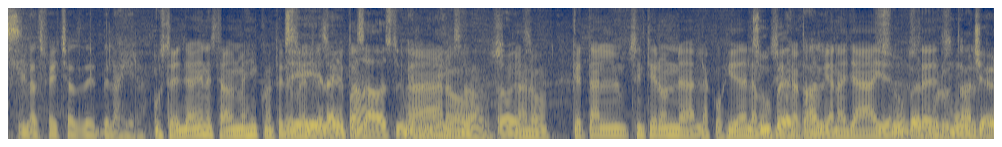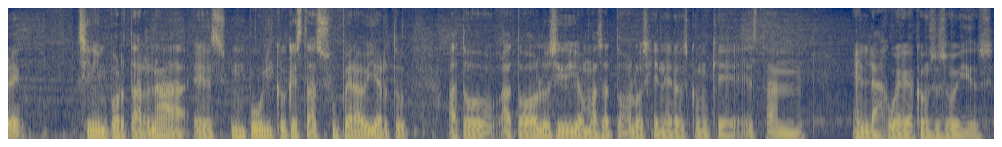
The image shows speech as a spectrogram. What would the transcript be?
fechas. y las fechas de, de la gira. Ustedes ya habían estado en México anteriormente. Sí, el año pasado estuvimos en claro, México otra vez. Claro. ¿Qué tal sintieron la, la acogida de la Súper, música colombiana allá y de la de Súper, ustedes? brutal. muy chévere. Sin importar nada, es un público que está súper abierto a, todo, a todos los idiomas, a todos los géneros, como que están en la juega con sus oídos.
